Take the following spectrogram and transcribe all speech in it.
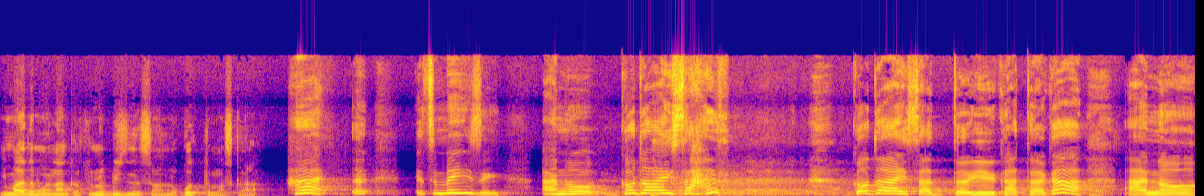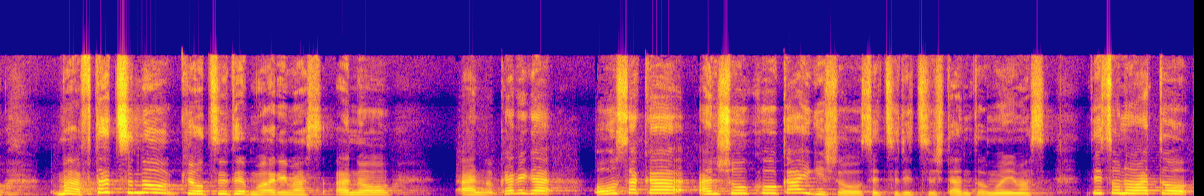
今でもなんかそのビジネスは残ってますか？はい。It's amazing. あの五代さん、五代さんという方が、はい、あのまあ二つの共通点もあります。あのあの彼が大阪商工会議所を設立したと思います。でその後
